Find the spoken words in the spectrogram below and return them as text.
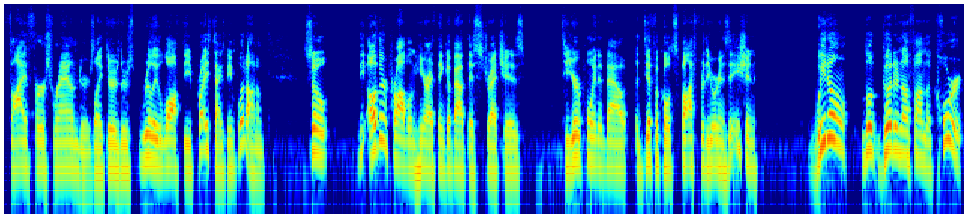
five first rounders. Like there's there's really lofty price tags being put on them. So the other problem here, I think, about this stretch is to your point about a difficult spot for the organization we don't look good enough on the court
